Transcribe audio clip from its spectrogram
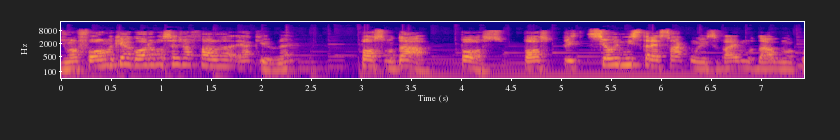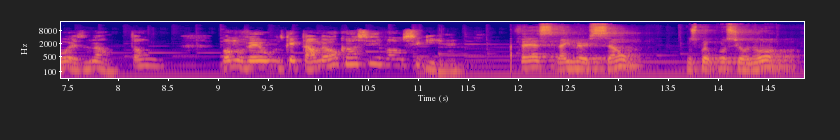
de uma forma que agora você já fala é aquilo, né? Posso mudar? Posso. Posso. Se eu me estressar com isso, vai mudar alguma coisa? Não. Então, vamos ver o que está ao meu alcance e vamos seguir, né? Através da imersão nos proporcionou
